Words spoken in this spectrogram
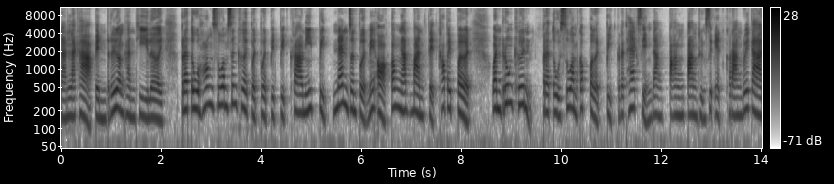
นั้นแหละค่ะ เป็นเรื่องทันทีเลย ประตูห้องส้วมซึ่งเคยเปิดเปิดปิดปิดคราวนี้ปิดแน่นจนเปิดไม่ออกต้องงัดบานเกล็ดเข้าไปเปิด วันรุ่งขึ้น ประตูส้วมก็เปิดปิดกระแทกเสียงดังปังปังถึง 11 ครั้งด้วยกัน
